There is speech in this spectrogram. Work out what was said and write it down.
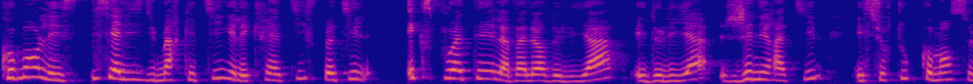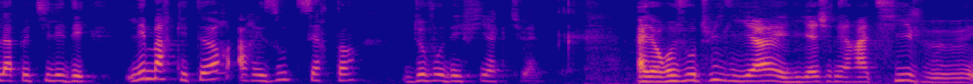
comment les spécialistes du marketing et les créatifs peuvent-ils exploiter la valeur de l'IA et de l'IA générative et surtout comment cela peut-il aider les marketeurs à résoudre certains de vos défis actuels? Alors aujourd'hui, l'IA et l'IA générative euh,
